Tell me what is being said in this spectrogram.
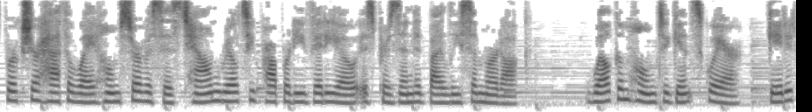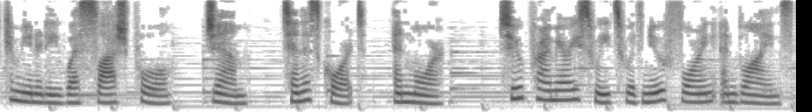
Berkshire Hathaway Home Services Towne Realty property video is presented by Lisa Murdock. Welcome home to Ghent Square, gated community west slash pool, gym, tennis court, and more. Two primary suites with new flooring and blinds.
